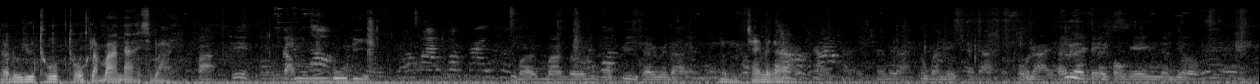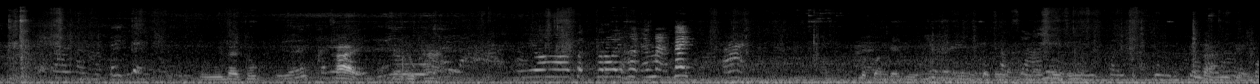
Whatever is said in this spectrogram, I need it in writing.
ก็ดู YouTube โทรกลับบ้านได้สบายประเทศกัมพูดี มามาตอนนั้นของพี่ใช้ไม่ได้อืมใช้ไม่ได้ ใช่ใช่ใช้ไม่ได้ทุกวันนี้ใช้ได้โอ้ได้ใช้ได้แต่ของเองอย่างเดียวตรงนี้ได้ทุกค่าย ได้ทุกค่ายโยตะกรอยให้ไอ้หมาได้เป็นด่านเดียว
